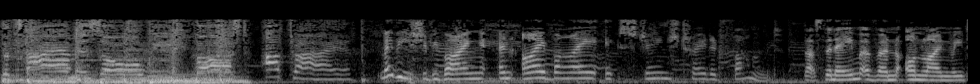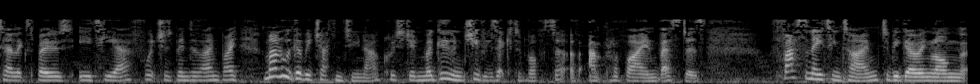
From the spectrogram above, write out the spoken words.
The time is all Maybe you should be buying an iBuy exchange traded fund. That's the name of an online retail exposed ETF, which has been designed by a man we're going to be chatting to now, Christian Magoon, Chief Executive Officer of Amplify Investors. Fascinating time to be going long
